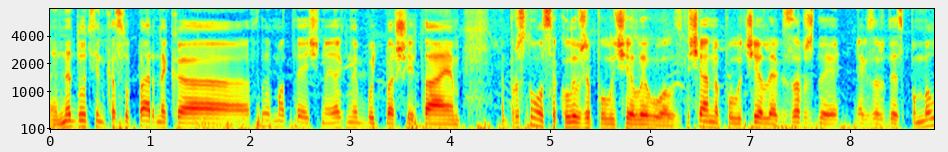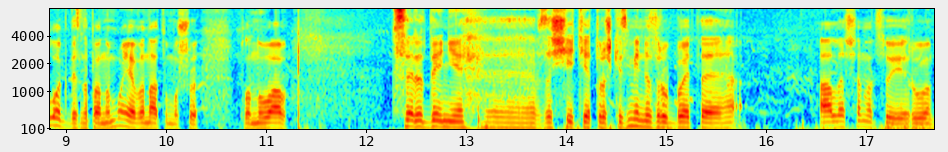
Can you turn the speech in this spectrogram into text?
недооцінка суперника, флегматично, як-небудь перший тайм. Проснулося, коли вже отримали гол. Звичайно, отримали, як завжди, як завжди, з помилок. Десь, напевно, моя вина, тому що планував всередині е, в защиті трошки зміни зробити. Але ще на цю ігру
